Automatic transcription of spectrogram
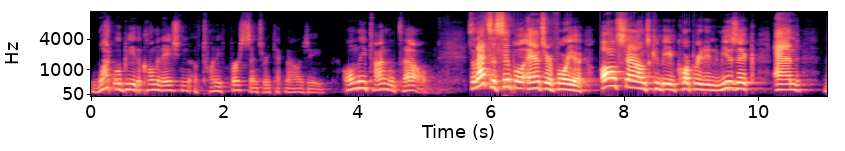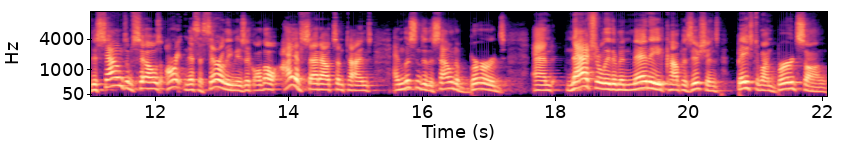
What will be the culmination of 21st century technology? Only time will tell. So that's a simple answer for you. All sounds can be incorporated into music, and the sounds themselves aren't necessarily music, although I have sat out sometimes and listened to the sound of birds, and naturally there have been many compositions based upon bird song.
